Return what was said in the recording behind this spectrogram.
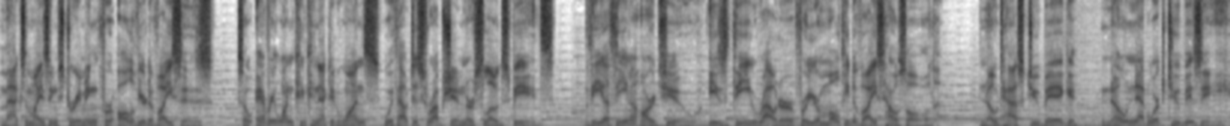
maximizing streaming for all of your devices, so everyone can connect at once without disruption or slowed speeds. The Athena R2 is the router for your multi-device household. No task too big, no network too busy.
